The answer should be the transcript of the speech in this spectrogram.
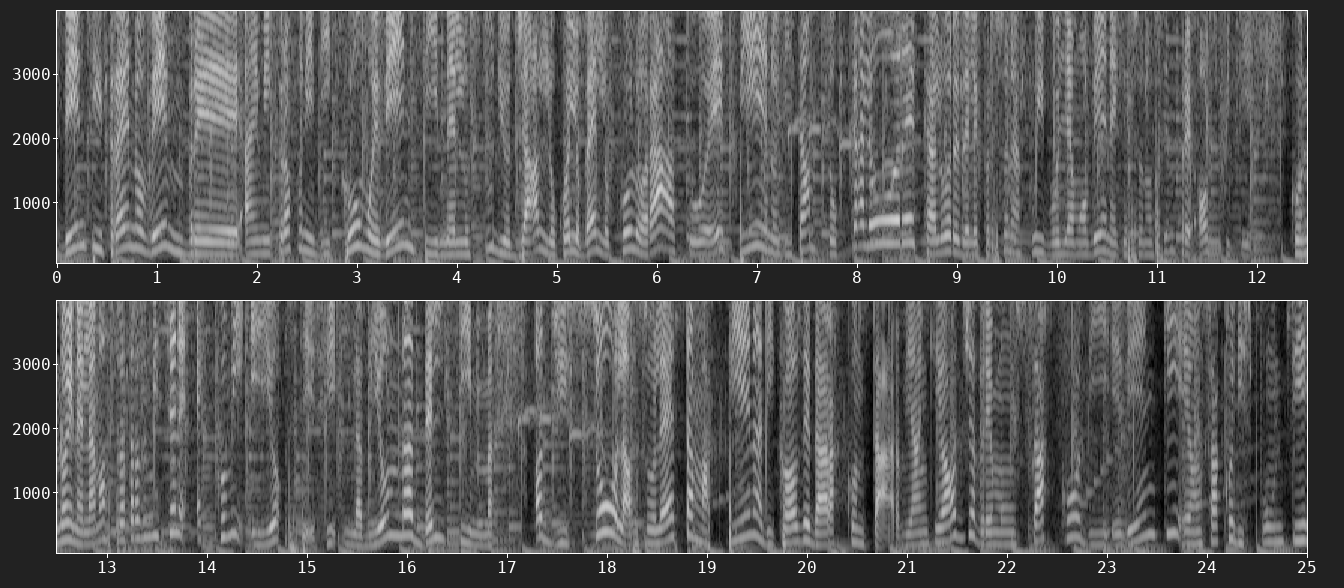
23 novembre ai microfoni di Como Eventi nello studio giallo, quello bello colorato e pieno di tanto calore, calore delle persone a cui vogliamo bene che sono sempre ospiti con noi nella nostra trasmissione. Eccomi io, Stefi, la bionda del team. Oggi sola, soletta, ma piena di cose da raccontarvi. Anche oggi avremo un sacco di eventi e un sacco di spunti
